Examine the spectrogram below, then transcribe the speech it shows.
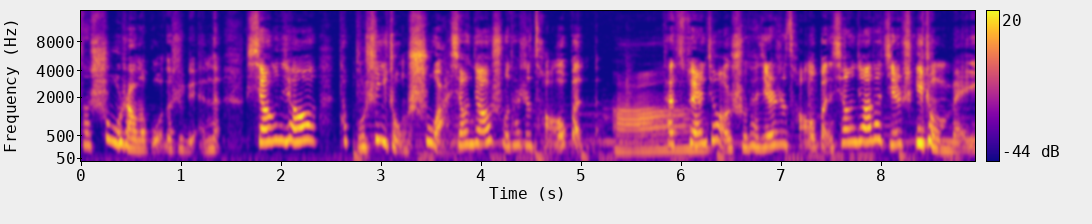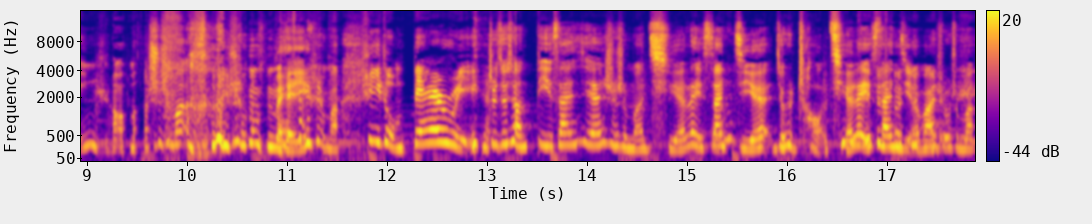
它树上的果子是圆的，香蕉它不是一种树啊，香蕉树它是草本的啊。它虽然叫树，它其实是草本。香蕉它其实是一种酶，你知道吗？是什么？是 酶是吗？是一种 berry。这就像地三鲜是什么？茄类三节，就是炒茄类三节嘛。说什么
